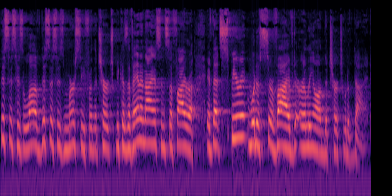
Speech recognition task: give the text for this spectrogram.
this is his love. This is his mercy for the church. Because of Ananias and Sapphira, if that spirit would have survived early on, the church would have died.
